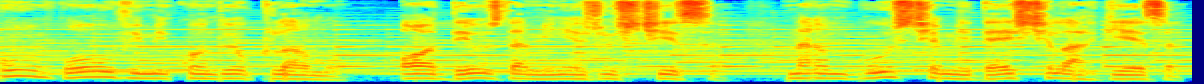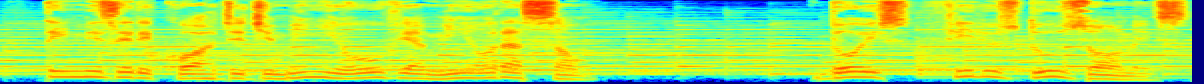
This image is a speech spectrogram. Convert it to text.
1 Ouve-me quando eu clamo, ó Deus da minha justiça, na angústia me deste largueza, tem misericórdia de mim e ouve a minha oração. 2 Filhos dos homens,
